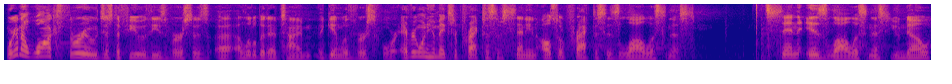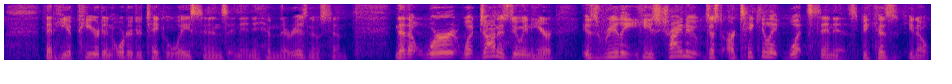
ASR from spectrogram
We're going to walk through just a few of these verses uh, a little bit at a time. Again, with verse 4. Everyone who makes a practice of sinning also practices lawlessness. Sin is lawlessness. You know that he appeared in order to take away sins, and in him there is no sin. Now, that word, what John is doing here is really, he's trying to just articulate what sin is, because, you know,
